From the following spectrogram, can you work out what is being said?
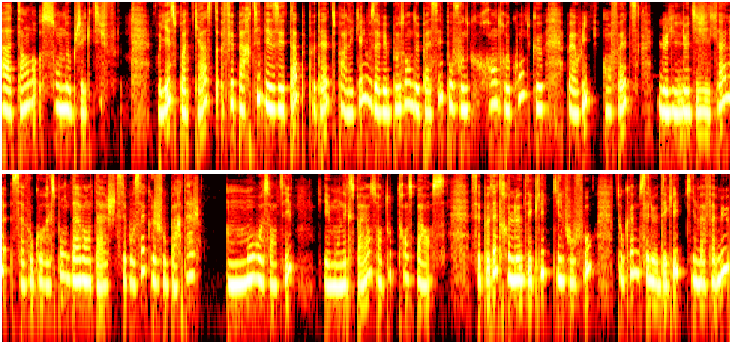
à atteindre son objectif. Vous voyez, ce podcast fait partie des étapes peut-être par lesquelles vous avez besoin de passer pour vous rendre compte que, bah oui, en fait, le digital, ça vous correspond davantage. C'est pour ça que je vous partage mon ressenti et mon expérience en toute transparence. C'est peut-être le déclic qu'il vous faut, tout comme c'est le déclic qu'il m'a fallu,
